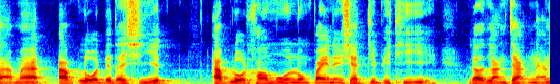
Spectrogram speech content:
สามารถอัปโหลด Data Sheet อัปโหลดข้อมูลลงไปใน Chat GPT แล้วหลังจากนั้น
